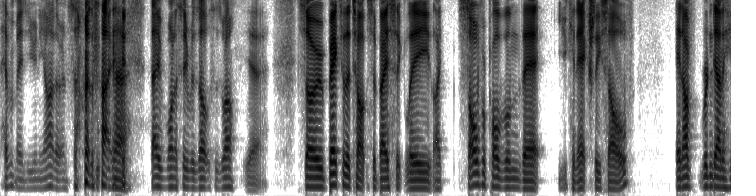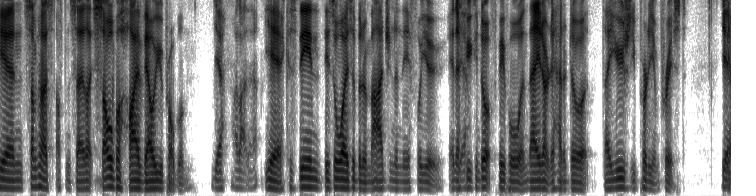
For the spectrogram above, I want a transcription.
haven't been to uni either and so it's like Yeah. they want to see results as well. Yeah. So back to the top. So basically, like solve a problem that you can actually solve. And I've written down here, and sometimes I often say like solve a high value problem. Yeah, I like that. Yeah, because then there's always a bit of margin in there for you. And if Yeah. you can do it for people and they don't know how to do it, they're usually pretty impressed. Yeah.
